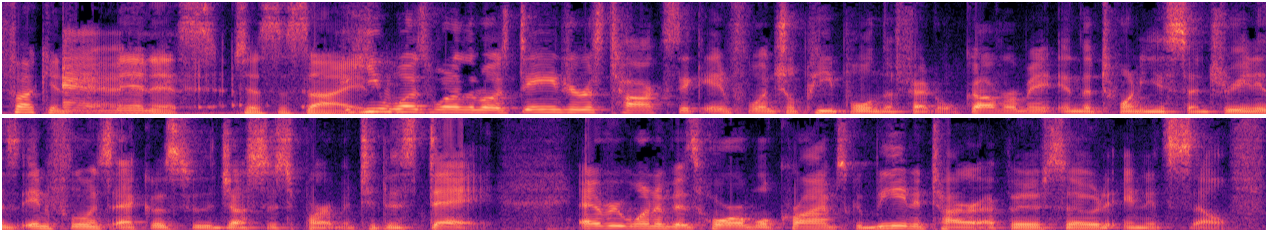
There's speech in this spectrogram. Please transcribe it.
Fucking Eh, menace to society. He was one of the most dangerous, toxic, influential people in the federal government in the 20th century, and his influence echoes through the Justice Department to this day. Every one of his horrible crimes could be an entire episode in itself.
